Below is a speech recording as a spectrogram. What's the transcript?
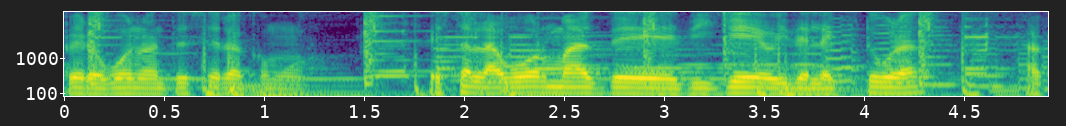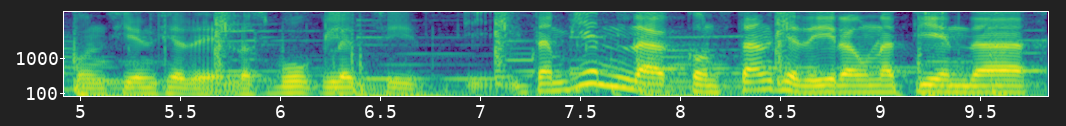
Pero bueno, antes era como esta labor más de DJ y de lectura a conciencia de los booklets y, también la constancia de ir a una tienda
